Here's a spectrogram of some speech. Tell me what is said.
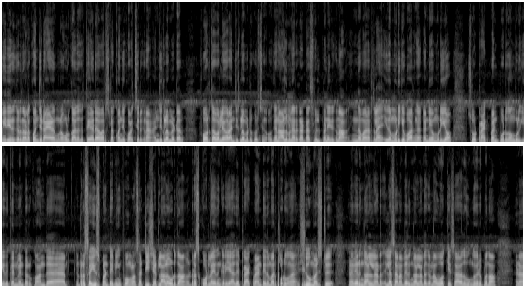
மீதி இருக்கிறதுனால கொஞ்சம் டயர்ட் உங்களுக்கு அதுக்கு தேர்ட் ஹவர்ஸில் கொஞ்சம் குறைச்சிருக்கிறேன். அஞ்சு கிலோமீட்டர் ஃபோர்த் ஹவர்லேயும் ஒரு அஞ்சு கிலோமீட்டர் குறைச்சிங்க ஓகே நாலு மணி நேரம் கரெக்டாக ஸ்பில் பண்ணியிருக்குன்னா இந்த மணி நேரத்தில் இதை முடிக்க பாருங்கள் கண்டிப்பாக முடியும். ஸோ ட்ராக் பேண்ட் போடுங்க. உங்களுக்கு எது கன்வென்ட் இருக்கோ அந்த ட்ரெஸ்ஸை யூஸ் பண்ணிட்டு நீங்கள் போகலாம் சார் டிஷர்ட்லாம் அலவுட் தான். ட்ரெஸ் கோட்லாம் எதுவும் கிடையாது. ட்ராக் பேண்ட்டு இது மாதிரி போடுங்க. ஷூ மஸ்ட்டு ஏன்னா வெறுங்கால் நட இல்லை சார் நான் வெறுங்கால் நடக்கிறேன்னா ஓகே சார் அது உங்கள் விருப்பம் தான். ஏன்னா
